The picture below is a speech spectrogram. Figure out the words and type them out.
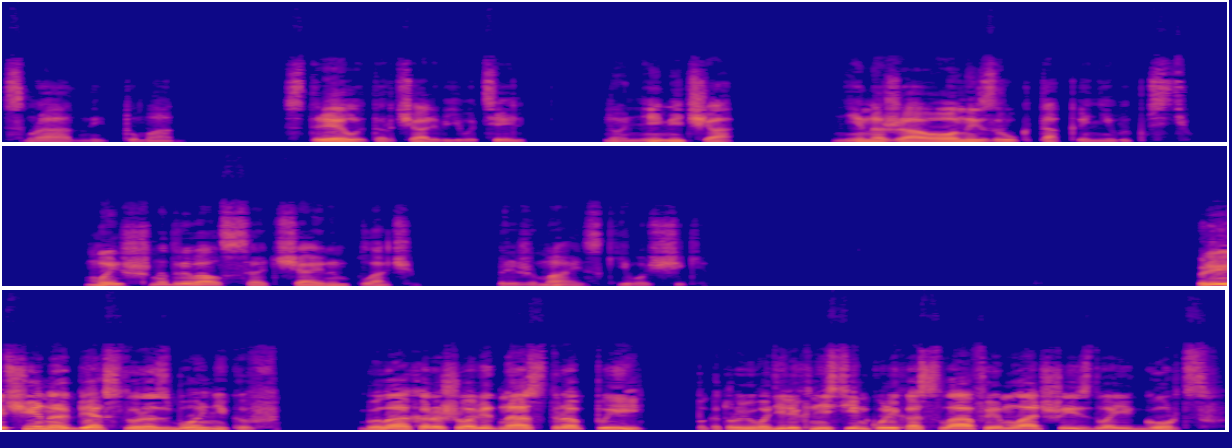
смрадный туман. Стрелы торчали в его теле, но ни меча, ни ножа он из рук так и не выпустил. Мышь надрывался отчаянным плачем, прижимаясь к его щеке. Причина бегства разбойников была хорошо видна с тропы, по которой уводили князинку Лихослав и младший из двоих горцев.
